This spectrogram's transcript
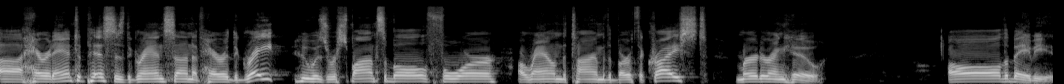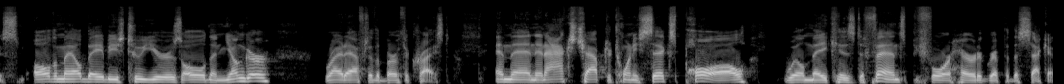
uh, Herod Antipas is the grandson of Herod the Great, who was responsible for around the time of the birth of Christ, murdering who? All the babies, all the male babies two years old and younger, right after the birth of Christ. And then in Acts chapter 26, Paul will make his defense before Herod Agrippa II.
